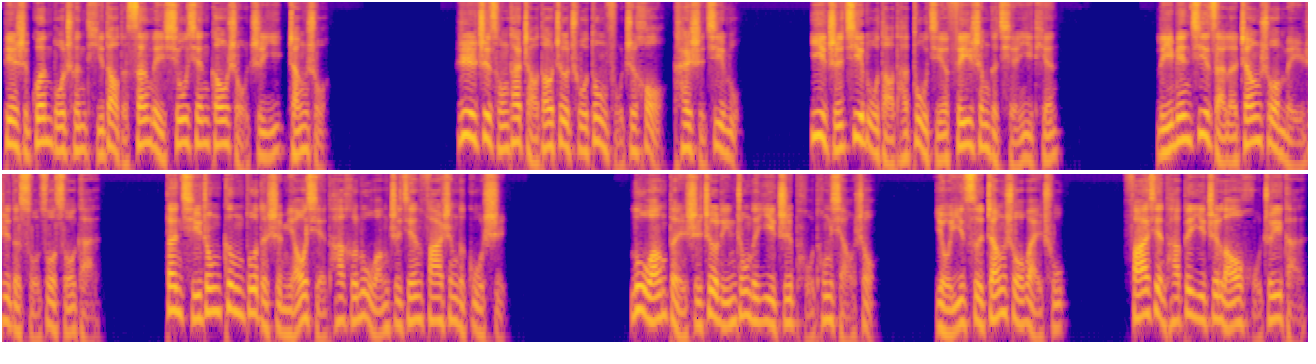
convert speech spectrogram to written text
便是关伯春提到的三位修仙高手之一张硕。日志从他找到这处洞府之后开始记录，一直记录到他渡劫飞升的前一天。里面记载了张硕每日的所作所感，但其中更多的是描写他和陆王之间发生的故事。陆王本是这林中的一只普通小兽。有一次，张硕外出，发现他被一只老虎追赶，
